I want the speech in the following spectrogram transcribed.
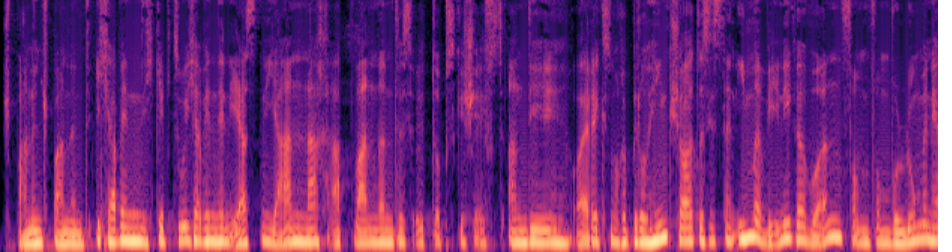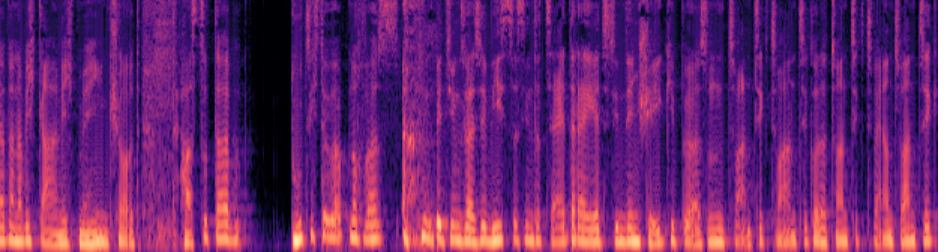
Spannend, spannend. Ich habe in, ich gebe zu, ich habe in den ersten Jahren nach Abwandern des Ötops-Geschäfts an die Eurex noch ein bisschen hingeschaut. Das ist dann immer weniger geworden vom, vom Volumen her. Dann habe ich gar nicht mehr hingeschaut. Hast du da Tut sich da überhaupt noch was? Beziehungsweise wie ist das in der Zeitreihe jetzt in den Shaky-Börsen 2020 oder 2022?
